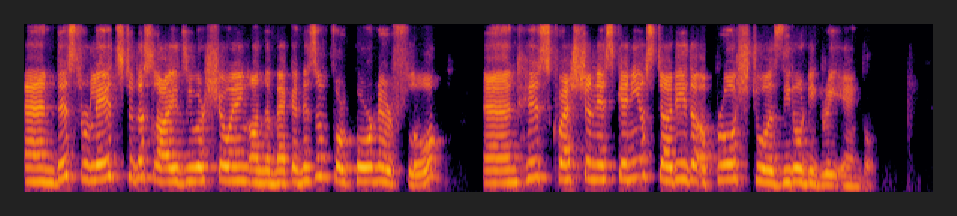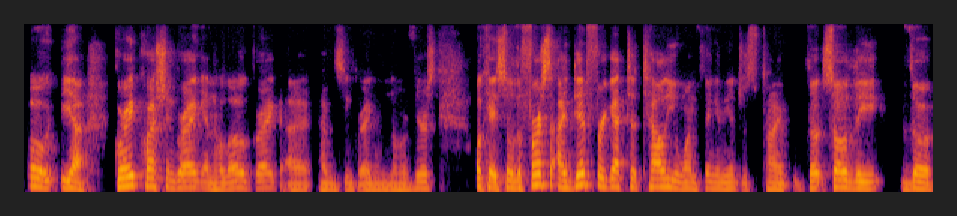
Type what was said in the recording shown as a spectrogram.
and this relates to the slides you were showing on the mechanism for corner flow. And his question is, can you study the approach to a zero degree angle? Oh, yeah, great question, Greg, and hello, Greg. I haven't seen Greg in a number of years. Okay, so the first, I did forget to tell you one thing in the interest of time. The- So the, the,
